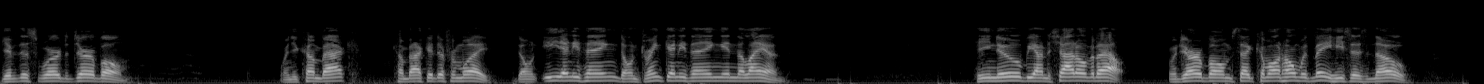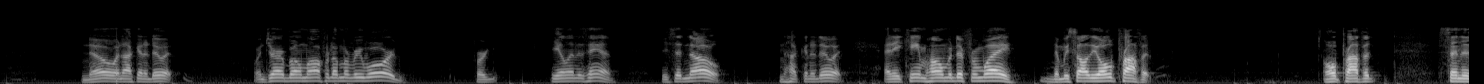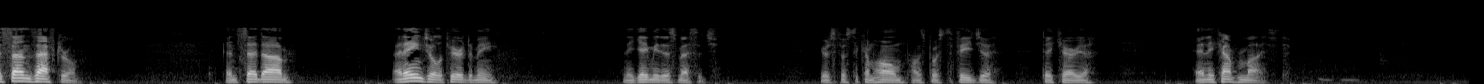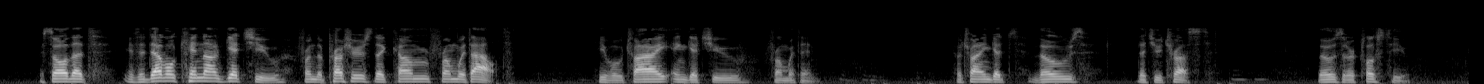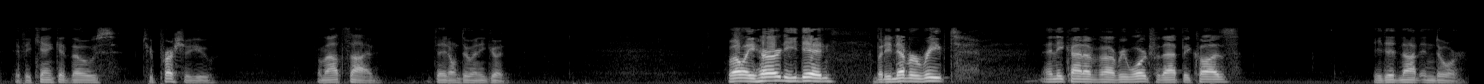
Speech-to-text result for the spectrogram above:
Give this word to Jeroboam. When you come back, come back a different way. Don't eat anything, don't drink anything in the land. He knew beyond a shadow of a doubt. When Jeroboam said, Come on home with me, he says, No. No, we're not going to do it. When Jeroboam offered him a reward for healing his hand, he said, No, not going to do it. And he came home a different way. Then we saw the old prophet. Old prophet sent his sons after him and said, um, An angel appeared to me, and he gave me this message. You're supposed to come home. I'm supposed to feed you, take care of you. And he compromised. We saw that if the devil cannot get you from the pressures that come from without, he will try and get you from within. He'll try and get those that you trust, those that are close to you. If he can't get those to pressure you from outside, they don't do any good. Well, he heard, he did, but he never reaped any kind of uh, reward for that because he did not endure.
